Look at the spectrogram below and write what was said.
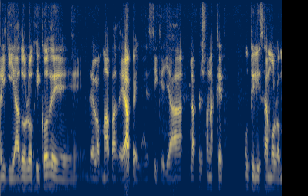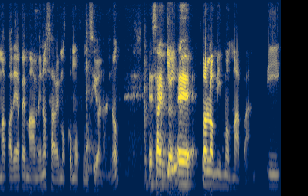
el guiado lógico de, de, los mapas de Apple. Es decir, que ya las personas que utilizamos los mapas de AP más o menos sabemos cómo funcionan, ¿no? Exacto. Eh, son los mismos mapas. Y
